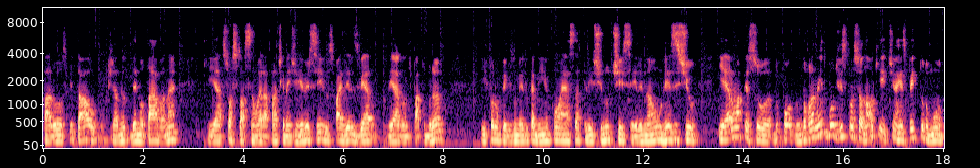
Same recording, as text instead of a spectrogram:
para o hospital, o que já denotava, né? Que a sua situação era praticamente irreversível. Os pais deles vieram, vieram de Pato Branco e foram pegos no meio do caminho com essa triste notícia. Ele não resistiu. E era uma pessoa, do ponto, não estou falando nem do ponto de vista profissional, que tinha respeito de todo mundo,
